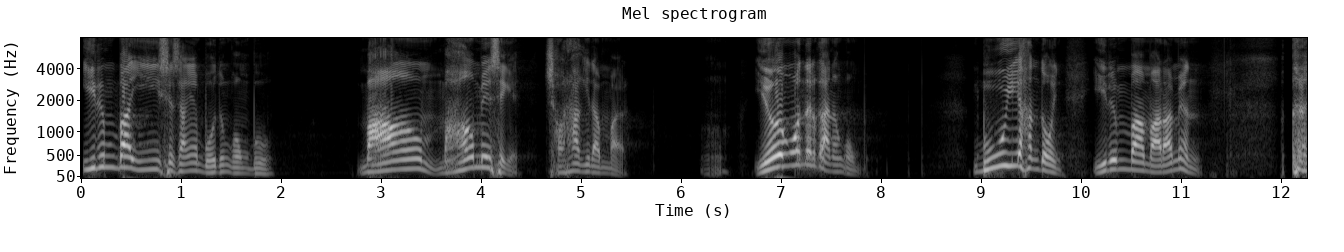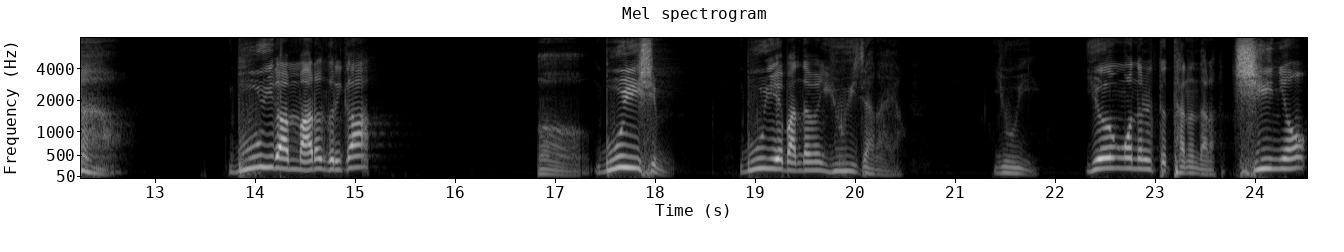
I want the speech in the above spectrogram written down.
이른바 이 세상의 모든 공부, 마음, 마음의 세계, 절학이란 말, 어? 영혼을 가는 공부, 무의한 도인, 이른바 말하면 무의란 말은 그러니까 어, 무의심, 무의에 반다면 유의잖아요. 유의, 영혼을 뜻하는 단어, 진여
